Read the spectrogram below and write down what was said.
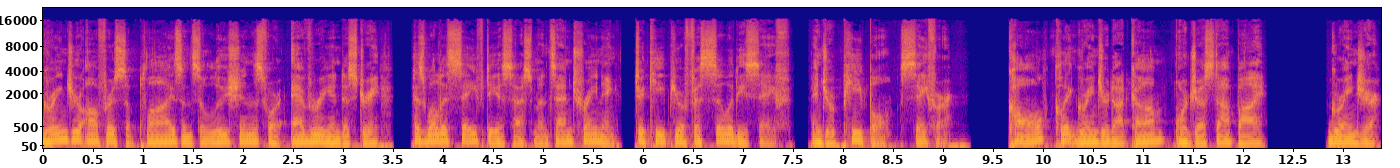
Grainger offers supplies and solutions for every industry, as well as safety assessments and training to keep your facilities safe and your people safer. Call clickgranger.com or just stop by. Grainger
